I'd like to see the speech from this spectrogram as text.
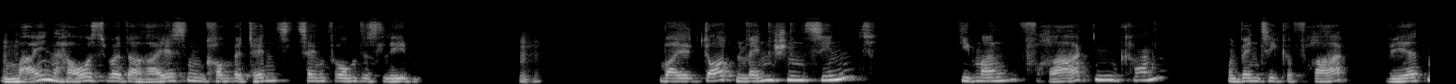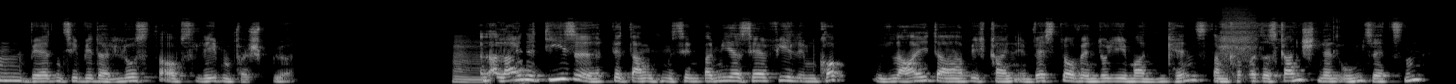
Mhm. Mein Haus würde heißen Kompetenzzentrum des Lebens. Mhm weil dort Menschen sind, die man fragen kann. Und wenn sie gefragt werden, werden sie wieder Lust aufs Leben verspüren. Hm. Und alleine diese Gedanken sind bei mir sehr viel im Kopf. Leider habe ich keinen Investor. Wenn du jemanden kennst, dann können wir das ganz schnell umsetzen,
